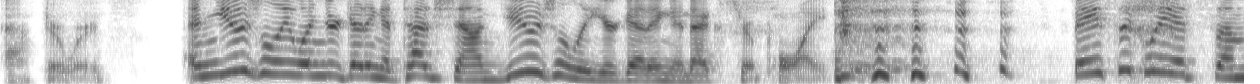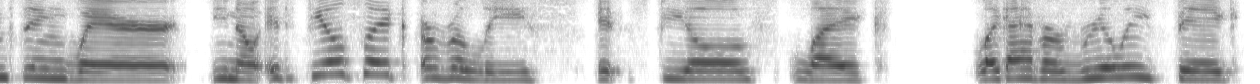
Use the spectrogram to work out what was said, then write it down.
afterwards. And usually when you're getting a touchdown, usually you're getting an extra point. Basically, it's something where, you know, it feels like a release. It feels like like I have a really big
